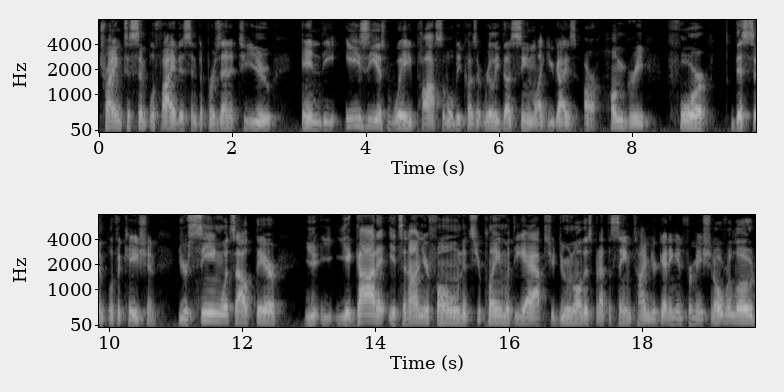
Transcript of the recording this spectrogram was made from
trying to simplify this and to present it to you in the easiest way possible because it really does seem like you guys are hungry for this simplification. You're seeing what's out there. You, you got it. It's an on your phone. It's you're playing with the apps. You're doing all this, but at the same time, you're getting information overload.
